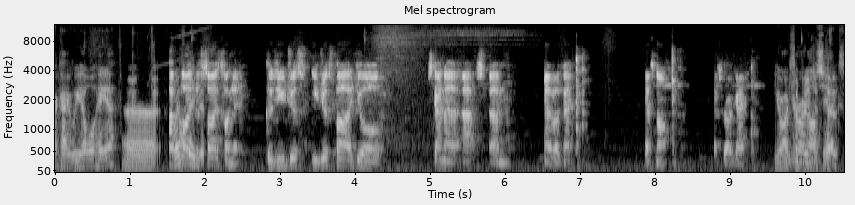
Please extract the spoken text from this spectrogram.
Okay, we all here? uh, I Have where's line of David? sight on it because you just you just fired your scanner at um. Oh, okay. That's not. That's we're okay. You're on Oh, your own somebody just tele- RCX.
